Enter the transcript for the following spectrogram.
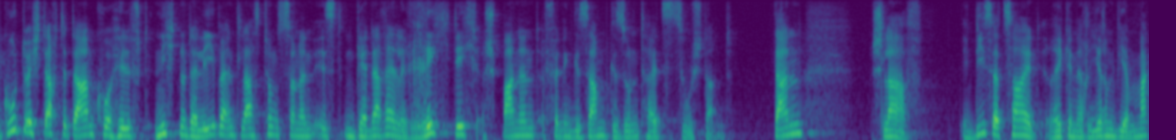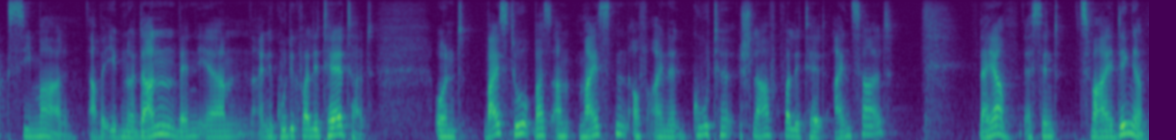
gut durchdachte Darmkur hilft nicht nur der Leberentlastung, sondern ist generell richtig spannend für den Gesamtgesundheitszustand. Dann Schlaf. In dieser Zeit regenerieren wir maximal, aber eben nur dann, wenn er eine gute Qualität hat. Und weißt du, was am meisten auf eine gute Schlafqualität einzahlt? Naja, es sind zwei Dinge.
